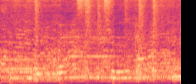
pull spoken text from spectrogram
then you to be true.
